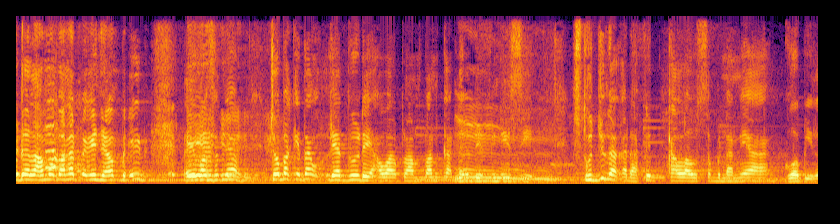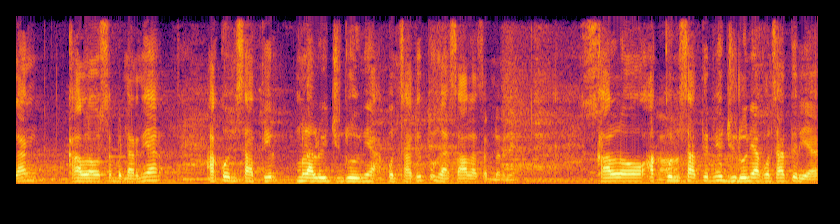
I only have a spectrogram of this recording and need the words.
Udah lama banget pengen nyampein. Tapi Iya, maksudnya, coba kita lihat dulu deh awal pelan-pelan kak Hmm, dari definisi. Setuju nggak kak David kalau sebenarnya gue bilang kalau sebenarnya akun satir melalui judulnya akun satir itu nggak salah sebenarnya. Kalau akun satirnya judulnya akun satir ya,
